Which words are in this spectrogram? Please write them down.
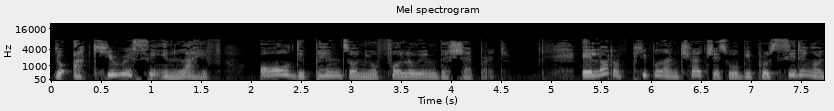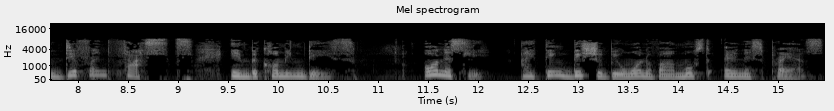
your accuracy in life all depends on your following the shepherd. A lot of people and churches will be proceeding on different fasts in the coming days. Honestly, I think this should be one of our most earnest prayers.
